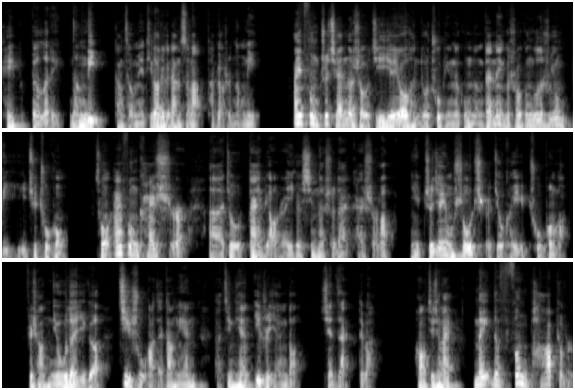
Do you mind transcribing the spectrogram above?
capability 能力。刚才我们也提到这个单词了，它表示能力。iPhone 之前的手机也有很多触屏的功能，但那个时候更多的是用笔去触控。从 iPhone 开始啊，就代表着一个新的时代开始了。你直接用手指就可以触碰了，非常牛的一个技术啊，在当年啊，今天一直沿用到现在，对吧？好，接下来 made the phone popular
